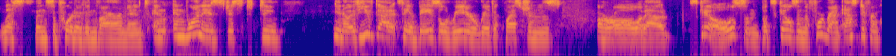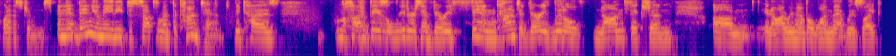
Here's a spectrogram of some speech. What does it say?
less than supportive environment. And and one is just to you know if you've got it say a basal reader where the questions are all about skills and put skills in the foreground, ask different questions. And then, then you may need to supplement the content because a lot of basal readers have very thin content, very little nonfiction. Um, you know, I remember one that was like,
